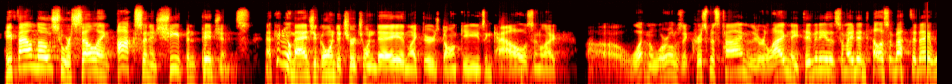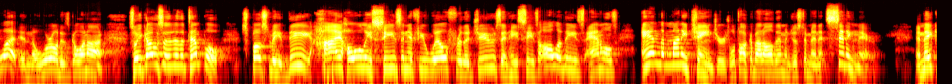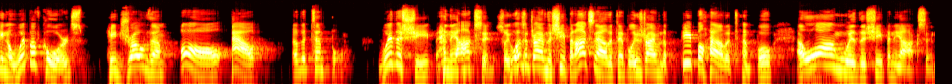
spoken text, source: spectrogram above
he found those who were selling oxen and sheep and pigeons. Now, can you imagine going to church one day and like there's donkeys and cows and like, uh, what in the world? Is it Christmas time? Is there a live nativity that somebody didn't tell us about today? What in the world is going on? So he goes into the temple supposed to be the high holy season, if you will, for the Jews, and he sees all of these animals and the money changers, we'll talk about all of them in just a minute, sitting there. And making a whip of cords, he drove them all out of the temple with the sheep and the oxen. So he wasn't driving the sheep and oxen out of the temple, he was driving the people out of the temple along with the sheep and the oxen.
